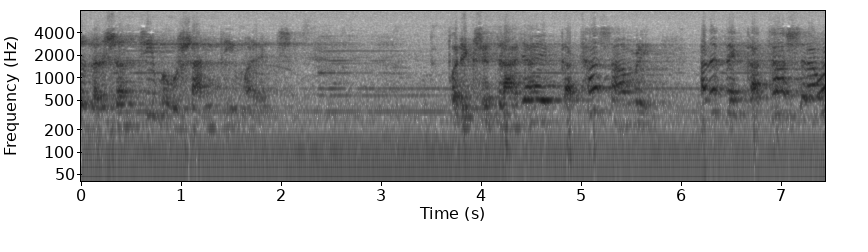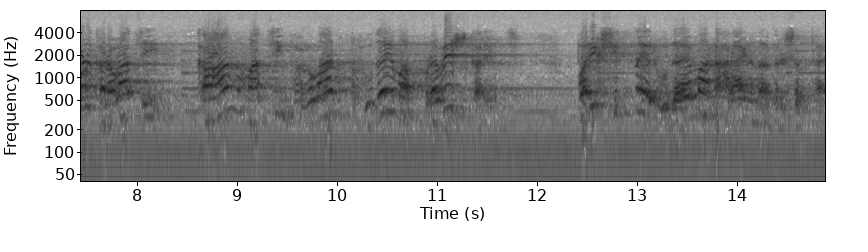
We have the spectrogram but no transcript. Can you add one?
અપરોક્ષ દર્શનથી બહુ શાંતિ મળે છે. પરીક્ષિત રાજા એ કથા સાંભળી અને તે કથા શ્રવણ કરવાથી કાનમાંથી ભગવાન હૃદયમાં પ્રવેશ કરે છે. પરીક્ષિત ને હૃદયમાં નારાયણ ના દર્શન થાય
